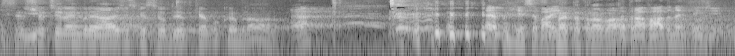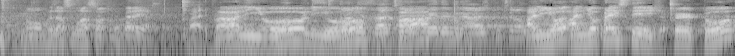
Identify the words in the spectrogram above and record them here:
Se você tirar a embreagem e esquecer o dedo, quebra o câmbio na hora. É? É, porque você vai. Vai tá travado? Tá travado, né? Entendi. Vamos fazer uma simulação aqui, né? Pera aí, ó. Vai. Pá, alinhou, alinhou. Tirar Pá, o pé da embreagem pra tirar o dedo. alinhou, alinhou pré-stage, apertou.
